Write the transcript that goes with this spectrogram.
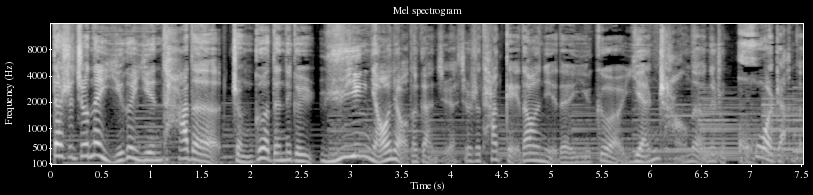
但是就那一个音，它的整个的那个余音袅袅的感觉，就是它给到你的一个延长的那种扩展的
